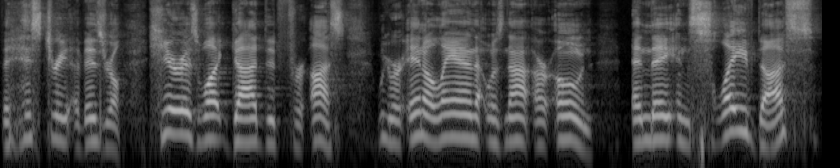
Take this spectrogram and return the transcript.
the history of Israel. Here is what God did for us. We were in a land that was not our own, and they enslaved us,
